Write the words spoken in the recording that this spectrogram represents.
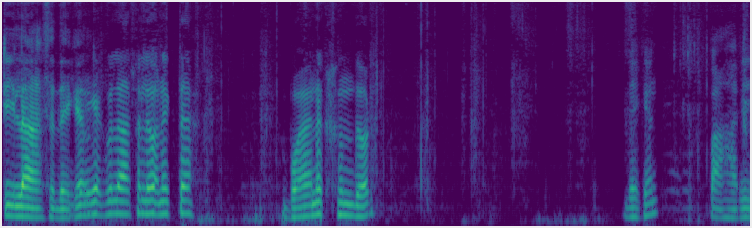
টিলা আছে দেখেন। জায়গাগুলো আসলে অনেকটা ভয়ানক সুন্দর। দেখেন পাহাড়ি।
